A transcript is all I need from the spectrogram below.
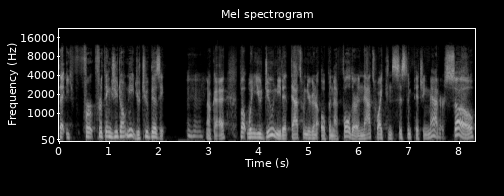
that you, for for things you don't need. You're too busy. Mm-hmm. Okay. But when you do need it, that's when you're going to open that folder. And that's why consistent pitching matters. So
